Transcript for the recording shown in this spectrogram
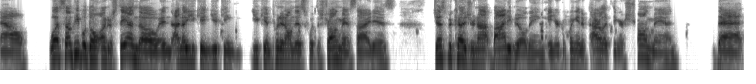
Now, what some people don't understand though, and I know you can you can you can put it on this with the strongman side is just because you're not bodybuilding and you're going into powerlifting or strongman, that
